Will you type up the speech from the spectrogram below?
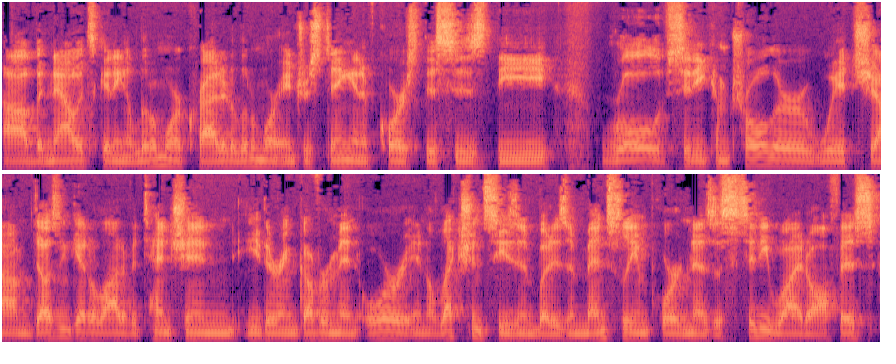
Uh, but now it's getting a little more crowded, a little more interesting. And of course, this is the role of city comptroller, which um, doesn't get a lot of attention either in government or in election season, but is immensely important as a citywide office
